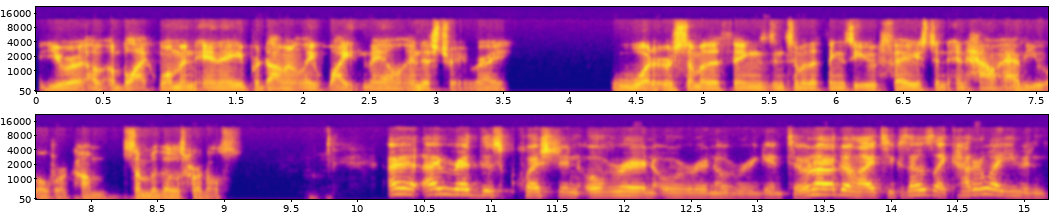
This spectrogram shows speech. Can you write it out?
you're a, a black woman in a predominantly white male industry, right? What are some of the things and some of the things that you've faced, and, and how have you overcome some of those hurdles? I, I read this question over and over and over again too. I'm not gonna lie to you because I was like, how do I even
